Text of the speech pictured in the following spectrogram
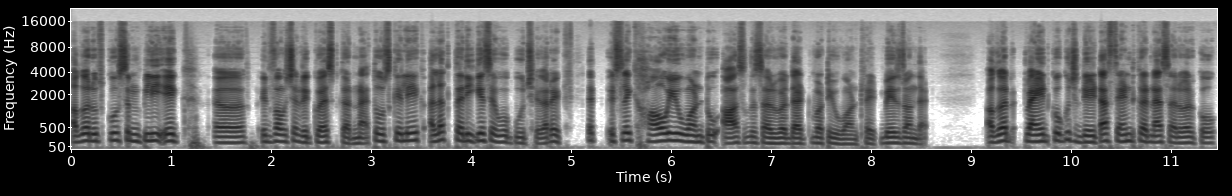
अगर उसको सिंपली एक इन्फॉर्मेशन रिक्वेस्ट करना है तो उसके लिए एक अलग तरीके से वो पूछेगा right it's like how you want to ask the server that what you want right based on that अगर क्लाइंट को कुछ डेटा सेंड करना है सर्वर को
